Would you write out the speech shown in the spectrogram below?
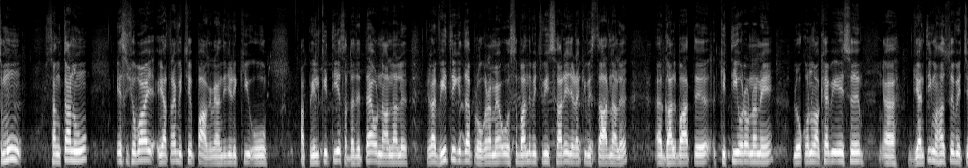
ਸਮੂਹ ਸੰਗਤਾਂ ਨੂੰ ਇਸ ਸ਼ੋਭਾ ਯਾਤਰਾ ਵਿੱਚ ਭਾਗ ਲੈਣ ਦੀ ਜਿਹੜੀ ਕਿ ਉਹ ਅਪੀਲ ਕੀਤੀ ਹੈ ਸੱਦਾ ਦਿੱਤਾ ਹੈ। ਔਰ ਨਾਲ ਨਾਲ ਜਿਹੜਾ 20 ਤਰੀਕ ਦਾ ਪ੍ਰੋਗਰਾਮ ਹੈ ਉਸ ਸੰਬੰਧ ਵਿੱਚ ਵੀ ਸਾਰੇ ਜਿਹੜਾ ਕਿ ਵਿਸਤਾਰ ਨਾਲ ਗੱਲਬਾਤ ਕੀਤੀ। ਔਰ ਉਹਨਾਂ ਨੇ ਲੋਕਾਂ ਨੂੰ ਆਖਿਆ ਵੀ ਇਸ ਅ, ਜਯੰਤੀ ਮਹੋਤਸਵ ਵਿੱਚ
